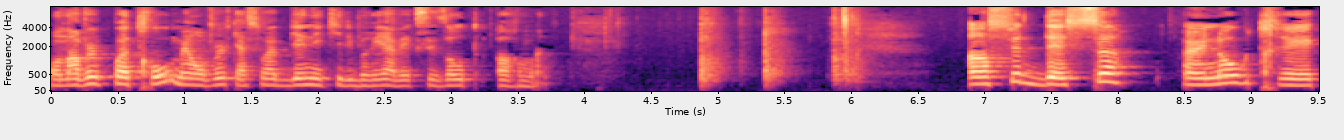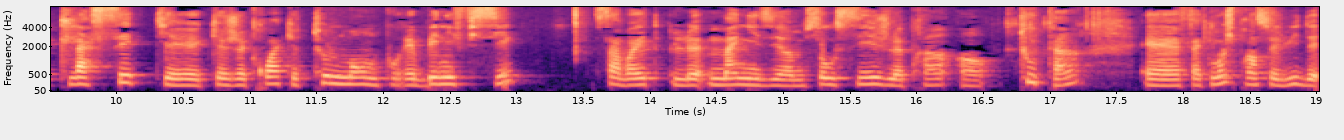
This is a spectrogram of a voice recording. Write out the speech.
On n'en veut pas trop, mais on veut qu'elle soit bien équilibrée avec ses autres hormones. Ensuite de ça, un autre euh, classique euh, que je crois que tout le monde pourrait bénéficier, ça va être le magnésium. Ça aussi, je le prends en tout temps. Euh, fait que moi, je prends celui de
